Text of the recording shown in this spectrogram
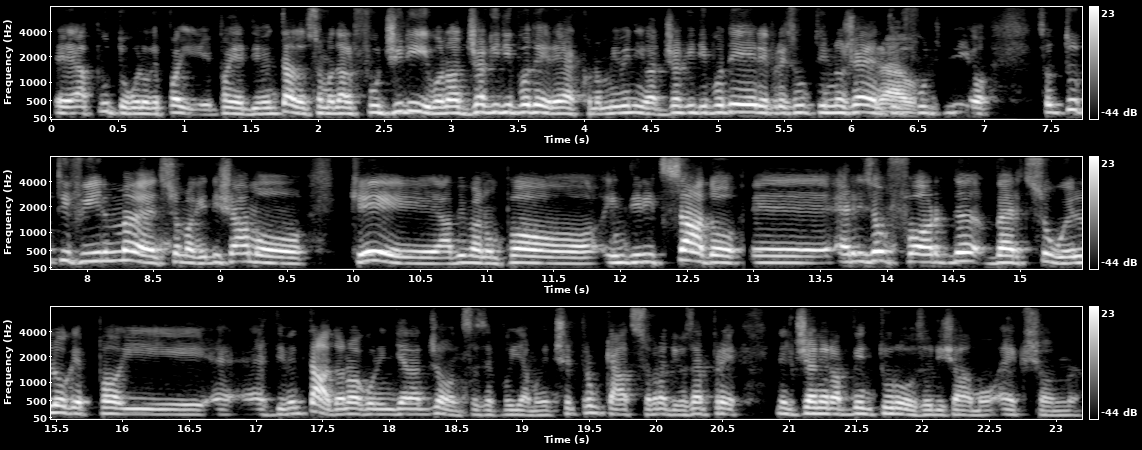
eh, appunto quello che poi, poi, è diventato insomma dal fuggitivo, no? giochi di potere, ecco non mi veniva, giochi di potere, presunto innocente, Bravo. il fuggitivo, sono tutti film insomma che diciamo che avevano un po' indirizzato eh, Harrison Ford verso quello che poi è, è diventato no? con Indiana Jones se vogliamo, che c'entra un cazzo, però dico sempre nel genere avventuroso diciamo, action.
